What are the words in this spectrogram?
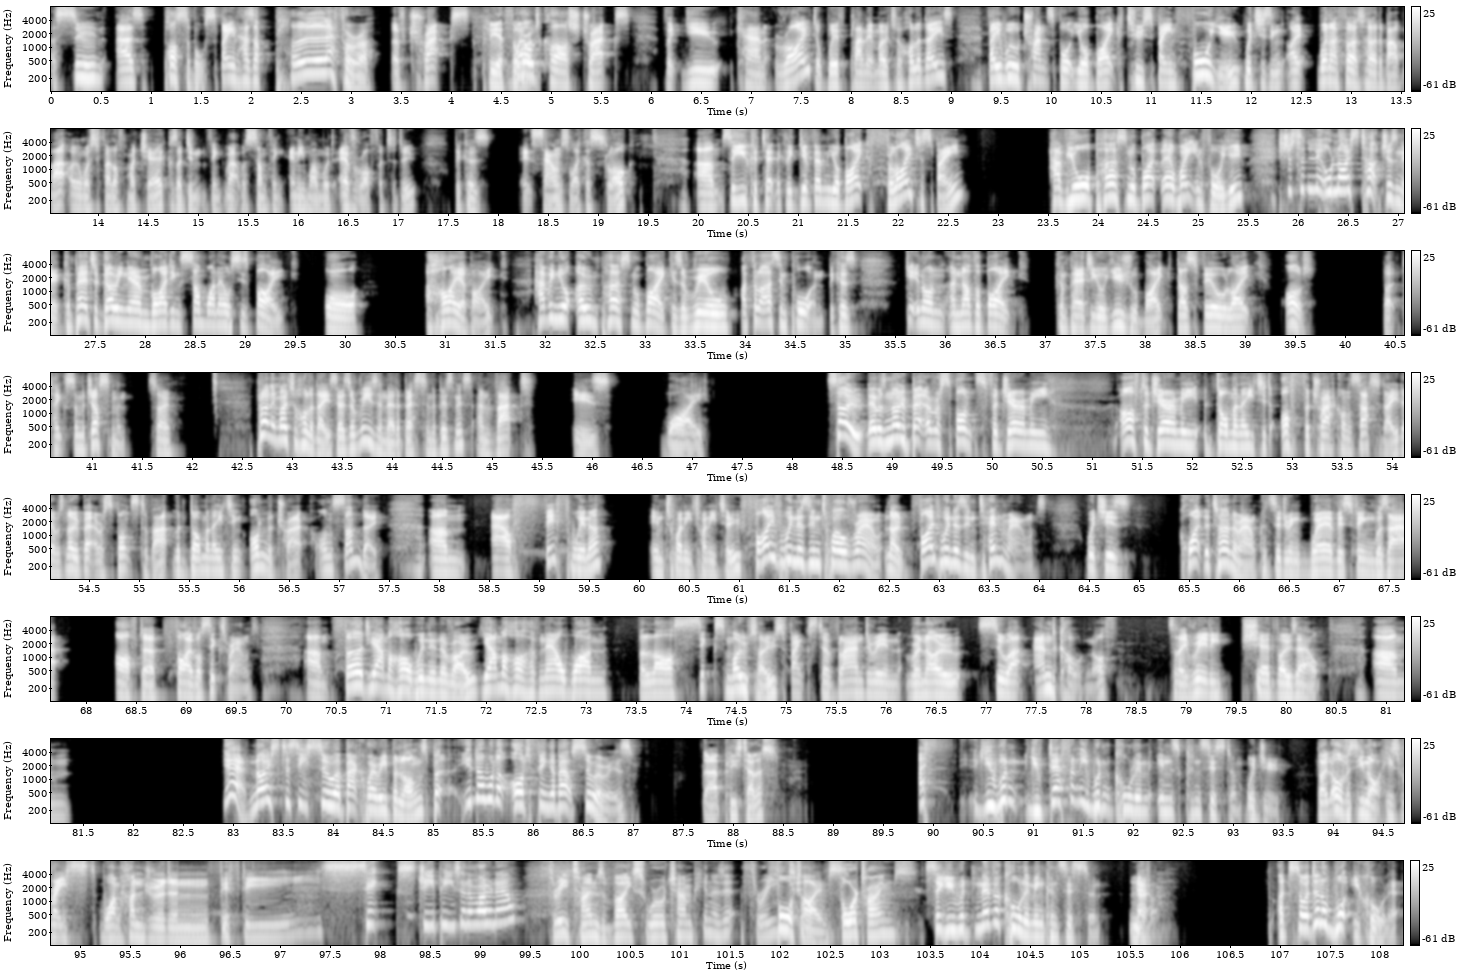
as soon as possible. Spain has a plethora of tracks, Plethora. world class tracks that you can ride with Planet Moto Holidays. They will transport your bike to Spain for you, which is in, I, when I first heard about that, I almost fell off my chair because I didn't think that was something anyone would ever offer to do because it sounds like a slog. Um, so you could technically give them your bike, fly to Spain, have your personal bike there waiting for you. It's just a little nice touch, isn't it? Compared to going there and riding someone else's bike or a hire bike, having your own personal bike is a real. I feel like that's important because getting on another bike compared to your usual bike does feel like odd. Like takes some adjustment. So, Planet Moto Holidays. There's a reason they're the best in the business, and that is why. So there was no better response for Jeremy. After Jeremy dominated off the track on Saturday, there was no better response to that than dominating on the track on Sunday. Um, our fifth winner in 2022, five winners in 12 rounds. No, five winners in 10 rounds, which is quite the turnaround considering where this thing was at after five or six rounds. Um, third Yamaha win in a row. Yamaha have now won the last six motos thanks to Vlanderen, Renaux, Seewer, and Coldenhoff. So they really shared those out. Um, yeah, nice to see Seewer back where he belongs. But you know what the odd thing about Seewer is? Uh, please tell us. I th- you wouldn't, you definitely wouldn't call him inconsistent, would you? Like, obviously not. He's raced 156 GPs in a row now. Three times vice world champion, is it? Three? Four Two? times. Four times? So you would never call him inconsistent. No. Ever. So I don't know what you call it.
